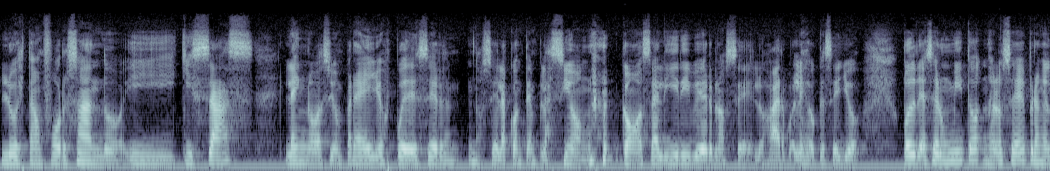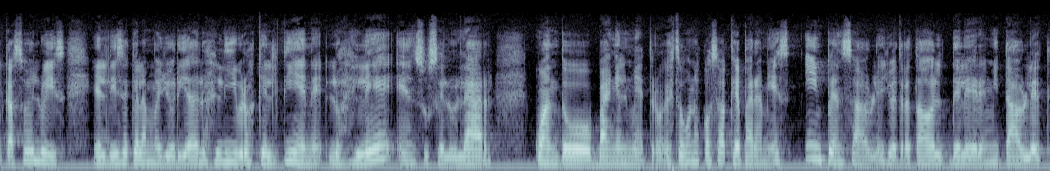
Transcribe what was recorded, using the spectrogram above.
lo están forzando y quizás la innovación para ellos puede ser, no sé, la contemplación, como salir y ver, no sé, los árboles o qué sé yo. Podría ser un mito, no lo sé, pero en el caso de Luis, él dice que la mayoría de los libros que él tiene los lee en su celular cuando va en el metro. Esto es una cosa que para mí es impensable. Yo he tratado de leer en mi tablet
